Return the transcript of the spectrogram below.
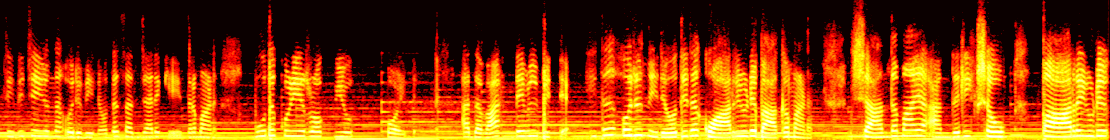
സ്ഥിതി ചെയ്യുന്ന ഒരു വിനോദസഞ്ചാര കേന്ദ്രമാണ് ഭൂതക്കുഴി റോക്ക് വ്യൂ പോയിന്റ്. അഥവാ ഡെവിൽ ബിറ്റ് ഇത് ഒരു നിരോധിത ക്വാറിയുടെ ഭാഗമാണ്. ശാന്തമായ അന്തരീക്ഷവും പാറയുടെ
